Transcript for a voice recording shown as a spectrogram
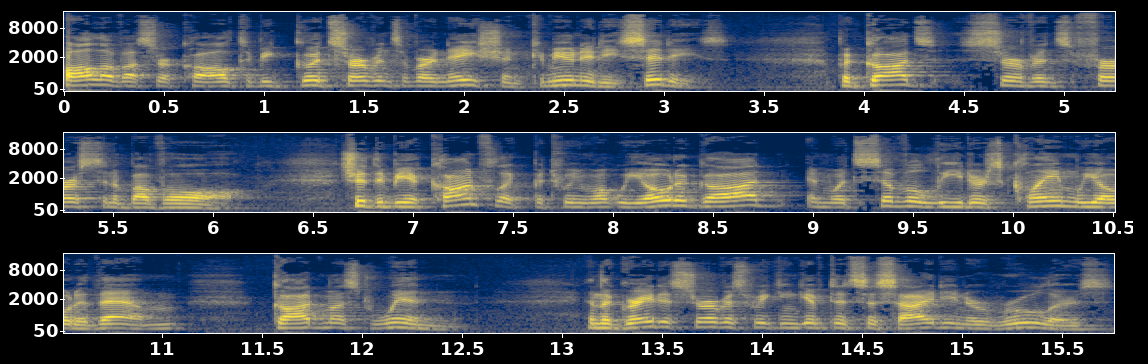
All of us are called to be good servants of our nation, community, cities, but God's servants first and above all. Should there be a conflict between what we owe to God and what civil leaders claim we owe to them, God must win. And the greatest service we can give to society and our rulers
